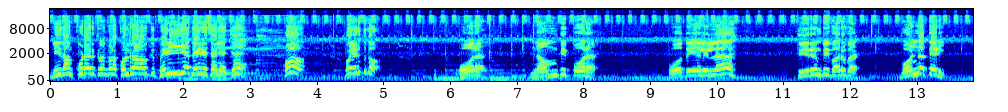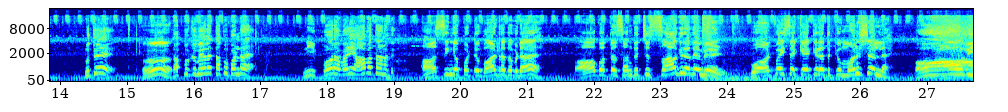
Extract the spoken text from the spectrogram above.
நீ தான் கூட இருக்கிறவங்கள கொல்ற அளவுக்கு பெரிய தைரியசாலியாச்சே. போ. போய் எடுத்துக்கோ. போறேன். நம்பி போறேன். புதையல் இல்ல. திரும்பி வருவேன். ஒன்ன தேடி. முத்து. தப்புக்கு மேல தப்பு பண்ற. நீ போற வழி ஆபத்தானது. அசிங்கப்பட்டு வாழ்றதை விட ஆபத்தை சந்திச்சு சாகுறதே மேல். உன் அட்வைஸ கேக்குறதுக்கு மனுஷன் இல்ல. ஆவி.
